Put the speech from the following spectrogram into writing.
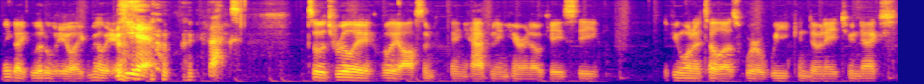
I think like literally like millions. Yeah. Facts. So it's really, really awesome thing happening here in OKC. If you want to tell us where we can donate to next,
